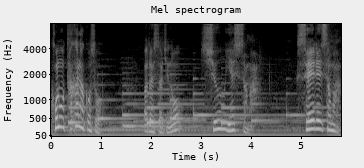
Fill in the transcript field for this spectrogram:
この宝こそ私たちの主イエス様聖霊様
